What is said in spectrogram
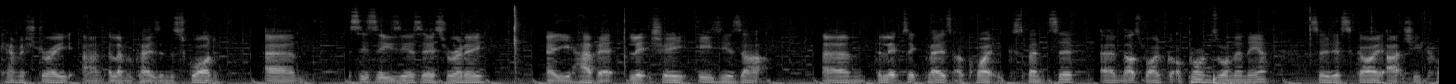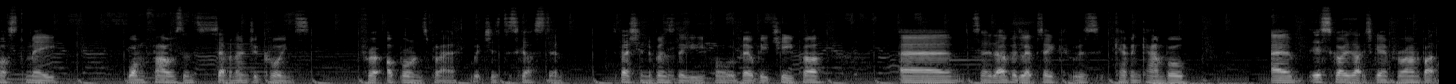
chemistry, and 11 players in the squad. Um, it's as easy as this, really. There you have it. Literally, easy as that. Um, the Leipzig players are quite expensive, and um, that's why I've got a bronze one in here. So this guy actually cost me 1,700 coins for a bronze player, which is disgusting. Especially in the Bundesliga, you thought they'll be cheaper. Um, so the other Leipzig was Kevin Kampl, um, this guy's actually going for around about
